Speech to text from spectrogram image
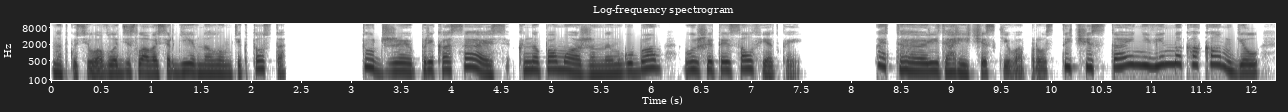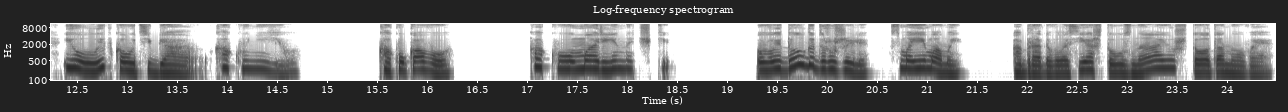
Надкусила Владислава Сергеевна ломтик тоста, тут же прикасаясь к напомаженным губам, вышитой салфеткой. «Это риторический вопрос. Ты чиста и невинна, как ангел, и улыбка у тебя, как у нее». «Как у кого?» «Как у Мариночки». «Вы долго дружили с моей мамой?» Обрадовалась я, что узнаю что-то новое.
